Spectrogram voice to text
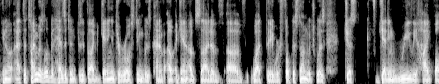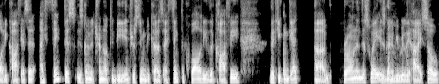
you know, at the time I was a little bit hesitant because they thought getting into roasting was kind of out, again outside of of what they were focused on, which was just getting really high quality coffee. I said, I think this is going to turn out to be interesting because I think the quality of the coffee that you can get uh, grown in this way is going to be really high. So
